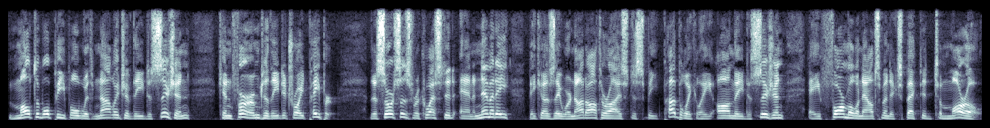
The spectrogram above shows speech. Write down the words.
Multiple people with knowledge of the decision confirmed to the Detroit paper. The sources requested anonymity because they were not authorized to speak publicly on the decision. A formal announcement expected tomorrow,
